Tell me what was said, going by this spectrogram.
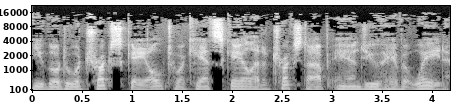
You go to a truck scale, to a CAT scale at a truck stop, and you have it weighed.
